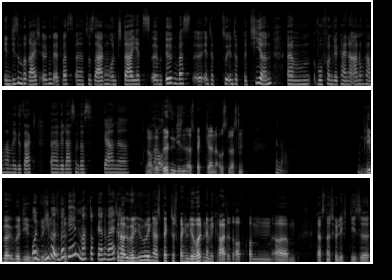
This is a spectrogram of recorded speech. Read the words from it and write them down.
in diesem Bereich irgendetwas äh, zu sagen und da jetzt ähm, irgendwas äh, inter zu interpretieren, ähm, wovon wir keine Ahnung haben, haben wir gesagt, äh, wir lassen das gerne. Genau, raus. wir würden diesen Aspekt gerne auslassen. Genau. Und lieber über die Und lieber Aspekte, übergehen, mach doch gerne weiter. Genau, über die übrigen Aspekte sprechen. Wir wollten nämlich gerade drauf kommen, ähm, dass natürlich diese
